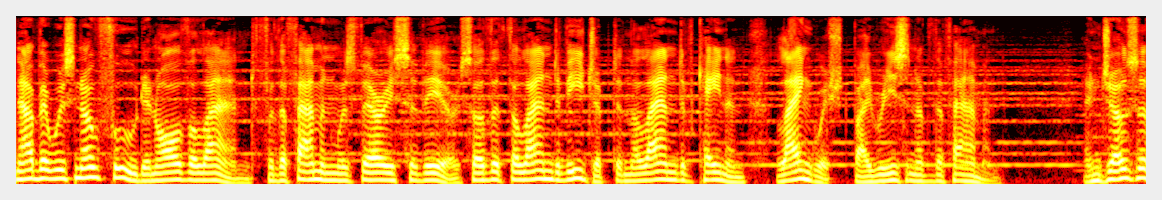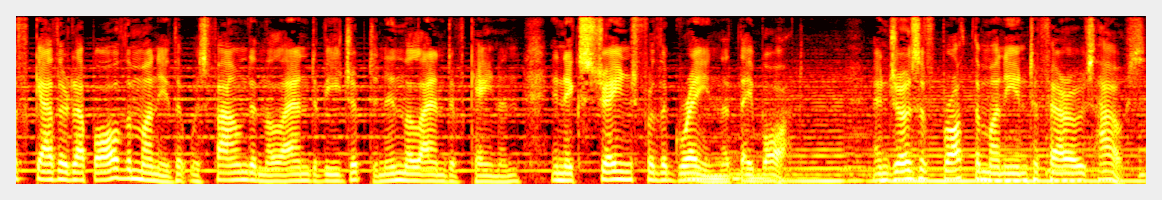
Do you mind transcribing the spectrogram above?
Now there was no food in all the land, for the famine was very severe, so that the land of Egypt and the land of Canaan languished by reason of the famine. And Joseph gathered up all the money that was found in the land of Egypt and in the land of Canaan in exchange for the grain that they bought. And Joseph brought the money into Pharaoh's house.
